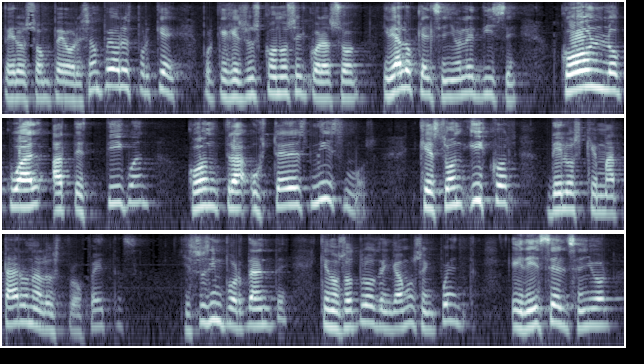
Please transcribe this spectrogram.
pero son peores. Son peores ¿por qué? Porque Jesús conoce el corazón. Y vea lo que el Señor les dice, con lo cual atestiguan contra ustedes mismos, que son hijos de los que mataron a los profetas. Y eso es importante que nosotros lo tengamos en cuenta. Y dice el Señor,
